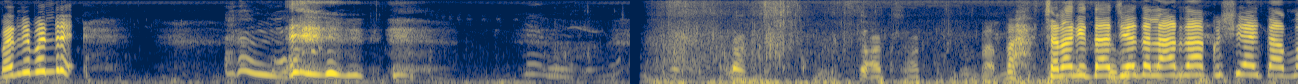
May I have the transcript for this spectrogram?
ಬನ್ರಿ ಬನ್ರಿ. ಚೆನ್ನಾಗಿತ್ತ ಜಿಯದಲ್ಲಿ ಬಾ. ಚೆನ್ನಾಗಿತ್ತಾ ಜಿಯಾದಲ್ಲಿ ಆಡ್ದ? ಖುಷಿ ಆಯ್ತಾ ಅಮ್ಮ?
